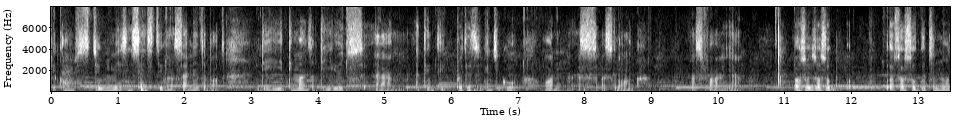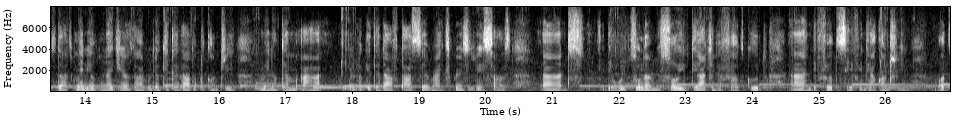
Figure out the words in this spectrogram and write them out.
becomes still remains insensitive and silent about the demands of the youths um, i think the protest is going to go on as, as long as far yeah. Also it's also it's also good to note that many of the nigerians that have relocated out of the country many of them are relocated after several experiences with sars and they will tsunami so if they actually felt good and they felt safe in their country. But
